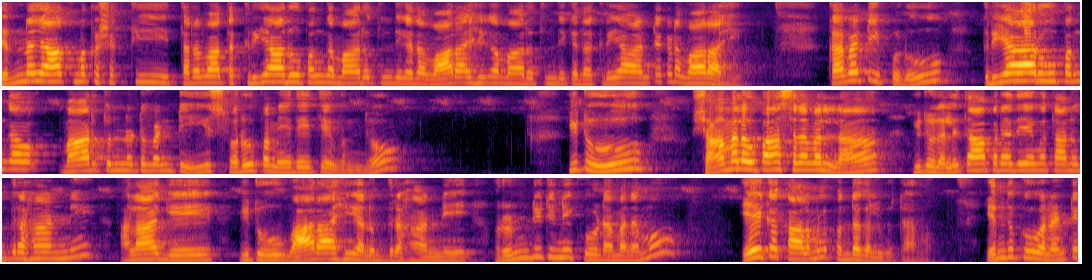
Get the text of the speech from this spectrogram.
నిర్ణయాత్మక శక్తి తర్వాత క్రియారూపంగా మారుతుంది కదా వారాహిగా మారుతుంది కదా. క్రియా అంటే ఇక్కడ వారాహి. కాబట్టి ఇప్పుడు క్రియారూపంగా మారుతున్నటువంటి స్వరూపం ఏదైతే ఉందో ఇటు శ్యామల ఉపాసన వల్ల ఇటు లలితాపరదేవత అనుగ్రహాన్ని అలాగే ఇటు వారాహి అనుగ్రహాన్ని రెండిటిని కూడా మనము ఏకకాలంలో పొందగలుగుతాము. ఎందుకు అనంటే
